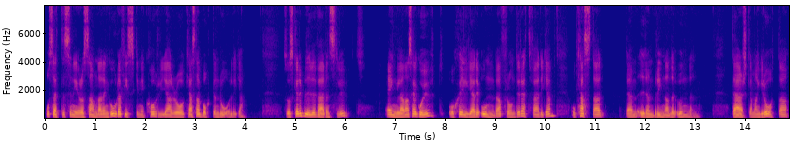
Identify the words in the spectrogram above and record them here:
och sätter sig ner och samlar den goda fisken i korgar och kastar bort den dåliga. Så ska det bli vid världens slut. Änglarna ska gå ut och skilja det onda från det rättfärdiga och kasta dem i den brinnande ugnen. Där ska man gråta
